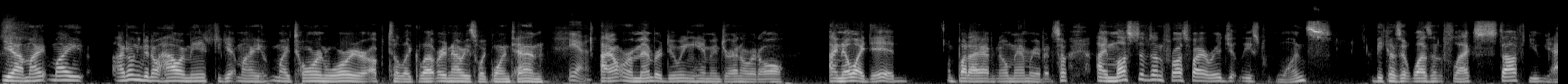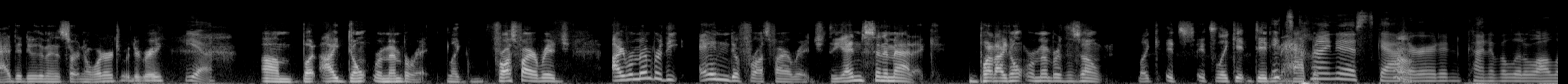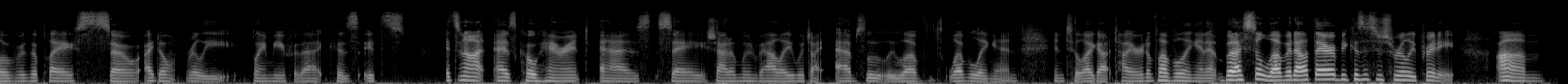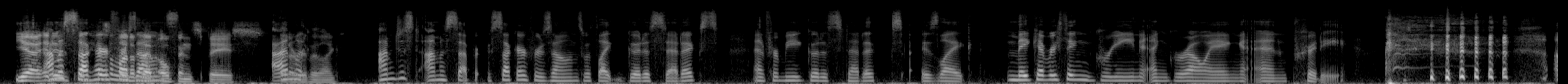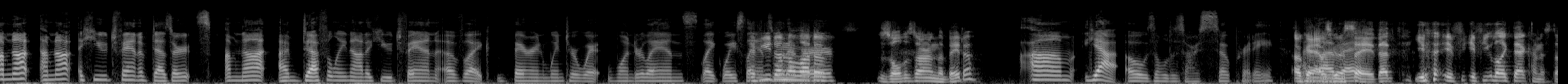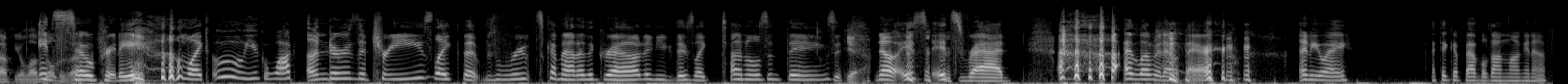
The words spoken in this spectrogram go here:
Yeah, my my I don't even know how I managed to get my my Tauren warrior up to like right now he's like 110. Yeah. I don't remember doing him in Draenor at all. I know I did, but I have no memory of it. So I must have done Frostfire Ridge at least once because it wasn't flex stuff. You had to do them in a certain order to a degree. Yeah. Um, but I don't remember it. Like Frostfire Ridge, I remember the end of Frostfire Ridge, the end cinematic, but I don't remember the zone. Like it's it's like it didn't It's happen. It's kind of scattered and kind of a little all over the place. So I don't really blame you for that because it's it's not as coherent as say Shadowmoon Valley, which I absolutely loved leveling in until I got tired of leveling in it. But I still love it out there because it's just really pretty. Um, Yeah, it I'm a sucker it has a for lot of that open space that I'm I a- really like. I'm just I'm a sucker, sucker for zones with like good aesthetics, and for me, good aesthetics is like make everything green and growing and pretty. I'm not I'm not a huge fan of deserts. I'm not I'm definitely not a huge fan of like barren winter wa- wonderlands like wastelands. Have you done a lot of Zuldazar in the beta? Um yeah, oh Zuldazar is so pretty. Okay, I, was gonna it. say that you, if if you like that kind of stuff, you'll love It's Zuldazar. so pretty. I'm like, ooh, you can walk under the trees, like the roots come out of the ground, and you there's like tunnels and things. Yeah. No, it's it's rad. I love it out there. anyway, I think I've babbled on long enough.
